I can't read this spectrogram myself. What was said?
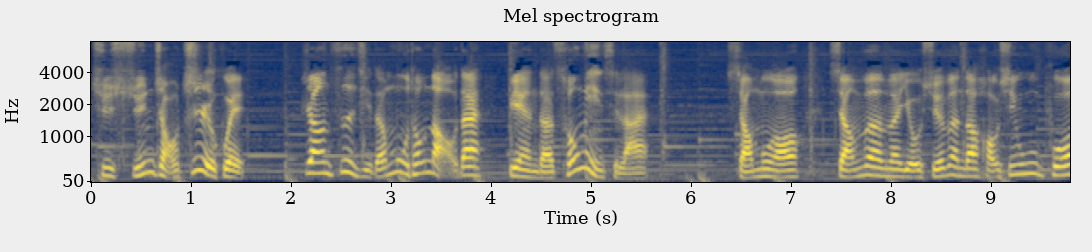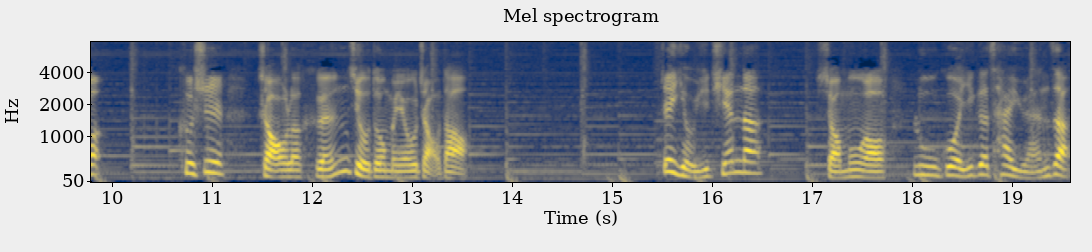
去寻找智慧，让自己的木头脑袋变得聪明起来。小木偶想问问有学问的好心巫婆，可是找了很久都没有找到。这有一天呢，小木偶路过一个菜园子，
